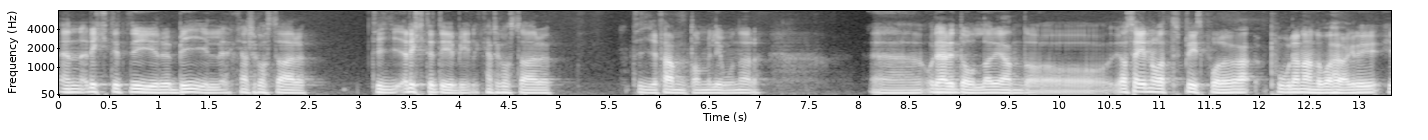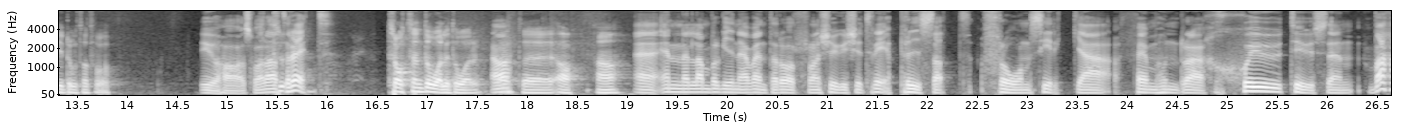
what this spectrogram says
En riktigt dyr bil kanske kostar... 10, riktigt dyr bil kanske kostar 10-15 miljoner. Eh, och det här är dollar igen då. Jag säger nog att prispoolen poolen ändå var högre i, i Dota 2. Du har svarat rätt. Trots en dåligt år. Ja. Att, eh, ja, ja. Eh, En Lamborghini Aventador från 2023 prissatt från cirka 507 000. Va?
